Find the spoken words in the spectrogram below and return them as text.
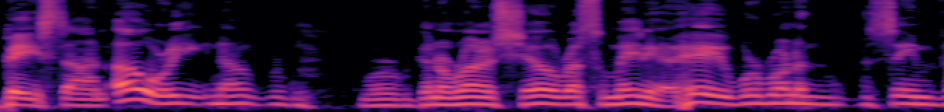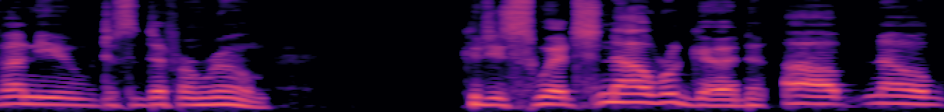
based on, oh, we're you know we're gonna run a show WrestleMania. Hey, we're running the same venue, just a different room. Could you switch? No, we're good. Uh, no,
